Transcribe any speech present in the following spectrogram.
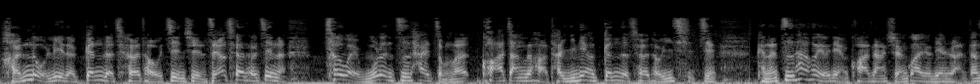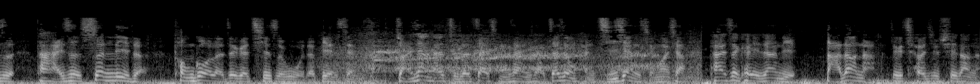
很努力的跟着车头进去，只要车头进了，车尾无论姿态怎么夸张的话，它一定要跟着车头一起进。可能姿态会有点夸张，悬挂有点软，但是它还是顺利的通过了这个七十五的变线。转向还值得再称赞一下，在这种很极限的情况下，还是可以让你打到哪，这个车就去到哪。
